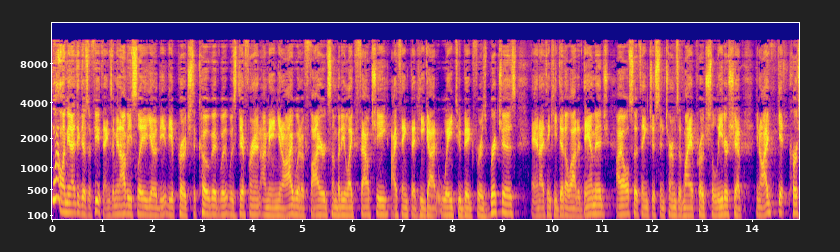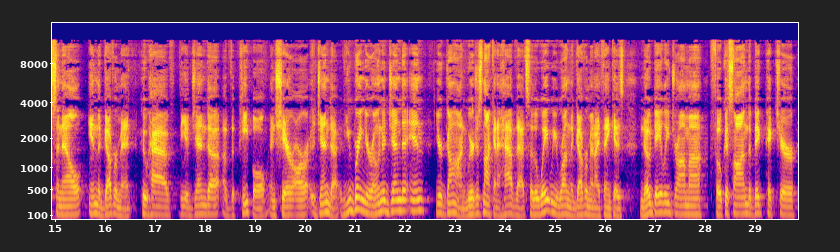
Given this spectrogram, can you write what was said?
Well, I mean, I think there's a few things. I mean, obviously, you know, the, the approach to COVID was, was, different. I mean, you know, I would have fired somebody like Fauci. I think that he got way too big for his britches, and I think he did a lot of damage. I also think just in terms of my approach to leadership, you know, I get personnel in the government who have the agenda of the people and share our agenda. If you bring your own agenda in, you're gone. We're just not going to have that. So the way we run the government, I think, is no daily drama, focus on the big picture,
